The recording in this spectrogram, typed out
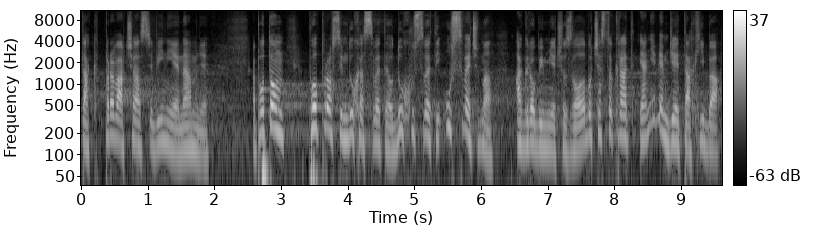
tak prvá časť viny je na mne. A potom poprosím Ducha Svetého. Duchu Svetý, usvedč ma, ak robím niečo zlé. Lebo častokrát ja neviem, kde je tá chyba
